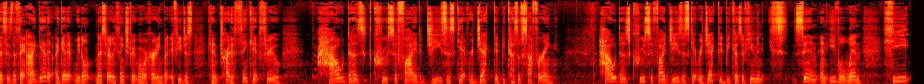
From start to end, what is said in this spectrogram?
this is the thing. And I get it. I get it. We don't necessarily think straight when we're hurting, but if you just can try to think it through, how does crucified Jesus get rejected because of suffering? How does crucified Jesus get rejected because of human sin and evil when he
